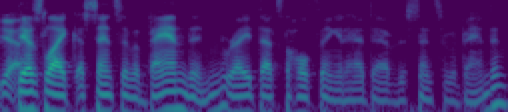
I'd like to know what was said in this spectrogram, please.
Yeah. there's like a sense of abandon, right? That's the whole thing. It had to have this sense of abandon.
